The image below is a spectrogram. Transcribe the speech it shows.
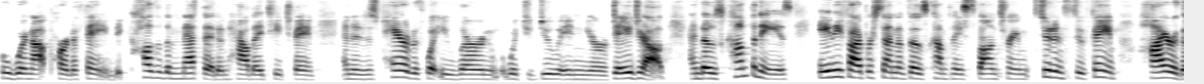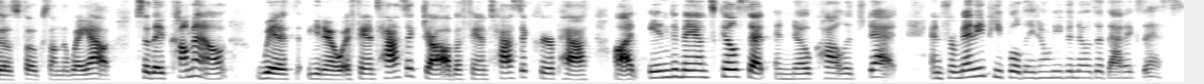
who were not part of FAME because of the method and how they teach FAME. And it is paired with what you learn, what you do in your day job. And those companies, 85% of those companies sponsoring students through FAME hire those folks on the way out. So they've come out with you know a fantastic job a fantastic career path uh, an in-demand skill set and no college debt and for many people they don't even know that that exists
